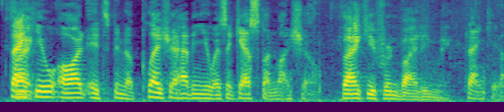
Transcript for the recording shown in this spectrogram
Thank, Thank- you, Art. It's been a pleasure having you as a guest on my show. Thank you for inviting me. Thank you.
